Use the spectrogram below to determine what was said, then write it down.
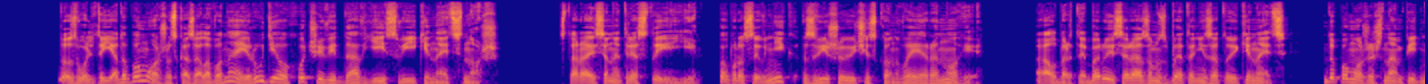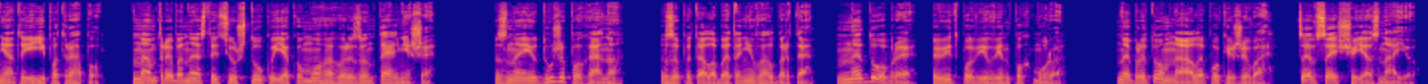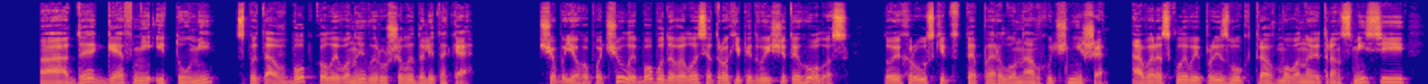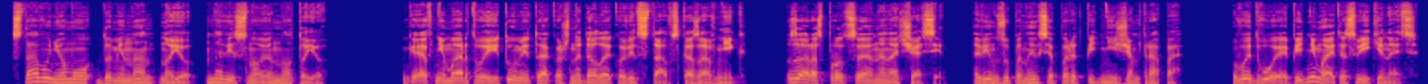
Дозвольте, я допоможу, сказала вона, і Руді охоче віддав їй свій кінець нож. Старайся не трясти її, попросив Нік, звішуючи з конвеєра ноги. Алберте, берися разом з Бетані за той кінець, допоможеш нам підняти її по трапу. Нам треба нести цю штуку якомога горизонтальніше. З нею дуже погано? запитала Бетані в Алберта. Недобре, відповів він похмуро. Непритомна, але поки жива. Це все, що я знаю. А де Гефні і Тумі? спитав Боб, коли вони вирушили до літака. Щоб його почули, Бобу довелося трохи підвищити голос. Той хрускіт тепер лунав гучніше, а верескливий призвук травмованої трансмісії став у ньому домінантною навісною нотою. Гефні мертвий і Тумі також недалеко відстав, сказав Нік. Зараз про це не на часі. Він зупинився перед підніжжям трапа. Ви двоє піднімайте свій кінець.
